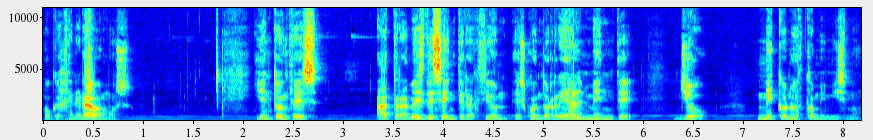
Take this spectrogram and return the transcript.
O que generábamos. Y entonces, a través de esa interacción es cuando realmente yo me conozco a mí mismo.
